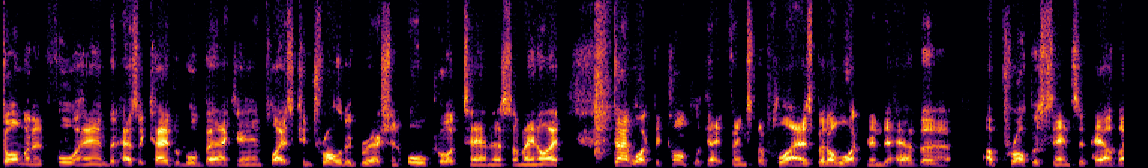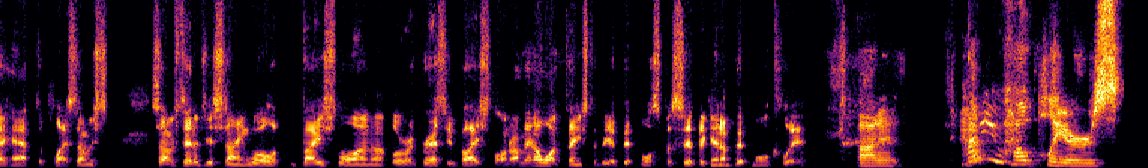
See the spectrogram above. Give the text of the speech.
dominant forehand but has a capable backhand, plays controlled aggression, all court tennis. I mean, I don't like to complicate things for players, but I like them to have a, a proper sense of how they have to play. So I'm so instead of just saying, well, baseline or aggressive baseline, I mean, I want things to be a bit more specific and a bit more clear. Got it. How yeah. do you help players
